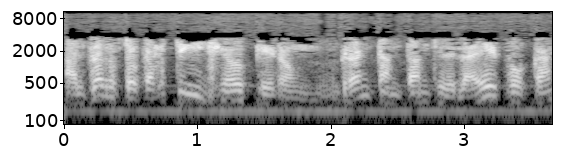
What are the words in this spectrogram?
Alberto Castillo, que era un gran cantante de la época,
